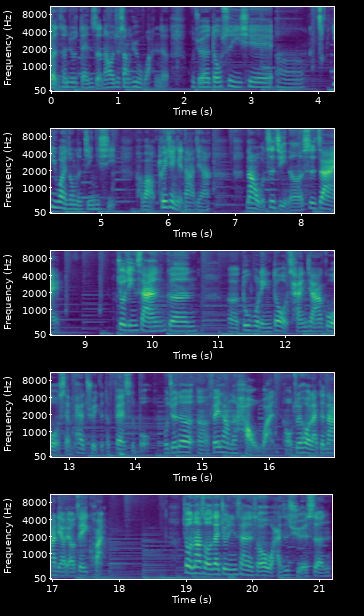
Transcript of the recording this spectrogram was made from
本身就是 dancer，然后就上去玩的。我觉得都是一些嗯意外中的惊喜，好不好？推荐给大家。那我自己呢是在旧金山跟呃都柏林都有参加过 St Patrick 的 Festival，我觉得呃非常的好玩。好，最后来跟大家聊聊这一块。就那时候在旧金山的时候，我还是学生，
